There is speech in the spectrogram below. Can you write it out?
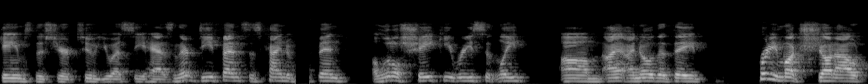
games this year, too, USC has, and their defense has kind of been a little shaky recently. Um, I, I know that they pretty much shut out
